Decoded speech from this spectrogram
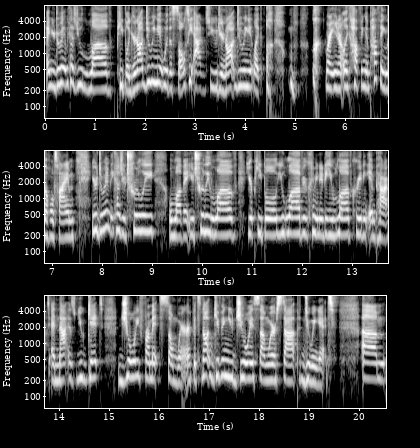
and you're doing it because you love people. You're not doing it with a salty attitude. You're not doing it like ugh, ugh, right? You're not like huffing and puffing the whole time. You're doing it because you truly love it. You truly love your people. You love your community. You love creating impact and that is you get joy from it somewhere. If it's not giving you joy somewhere stop doing it. Um,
